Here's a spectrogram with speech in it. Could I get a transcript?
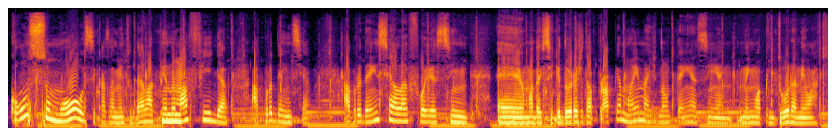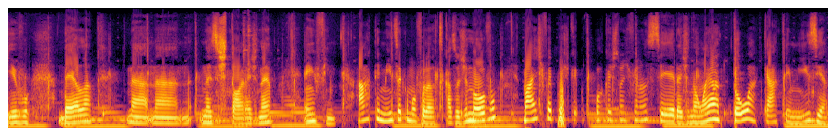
consumou esse casamento dela tendo uma filha, a Prudência. A Prudência, ela foi, assim, é, uma das seguidoras da própria mãe, mas não tem, assim, nenhuma pintura, nenhum arquivo dela na, na, nas histórias, né? Enfim, a Artemisia, como eu falei, ela se casou de novo, mas foi por, por questões financeiras. Não é à toa que a Artemisia,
